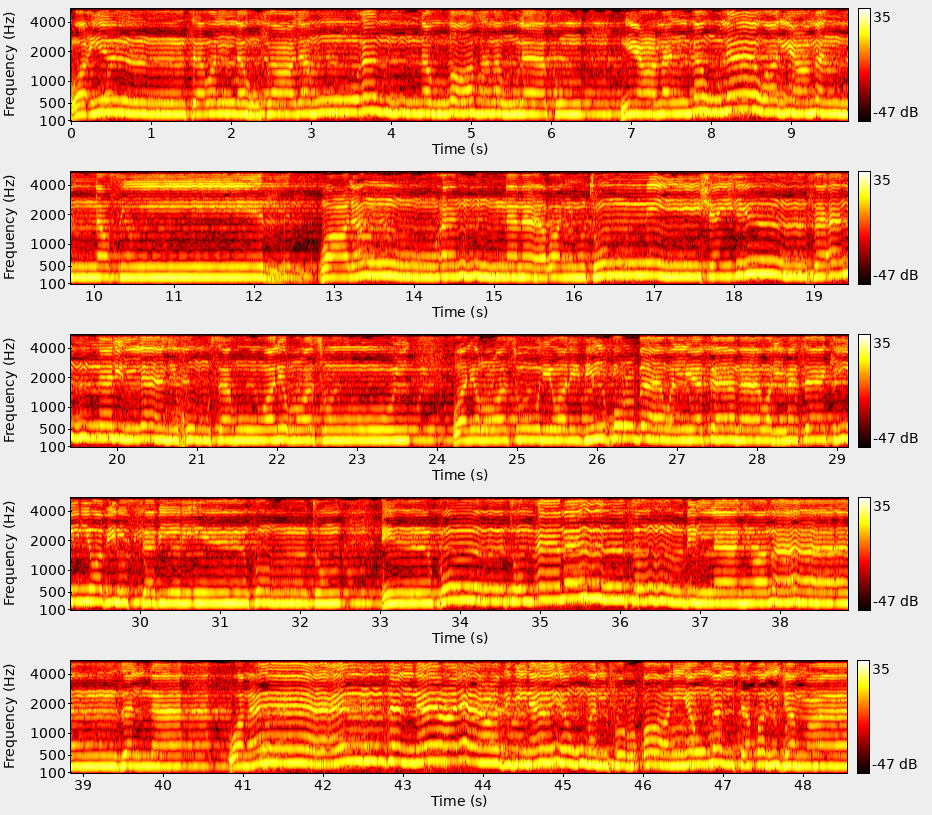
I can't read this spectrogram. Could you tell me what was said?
وإن وللرسول وللرسول ولذي القربى واليتامى والمساكين وابن السبيل إن كنتم, إن كنتم آمنتم بالله وما أنزلنا وما أنزلنا على عبدنا يوم الفرقان يوم التقى الجمعان.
